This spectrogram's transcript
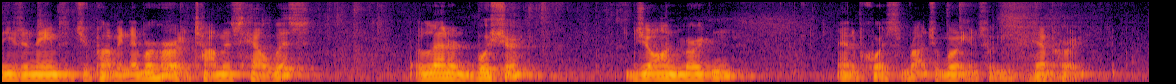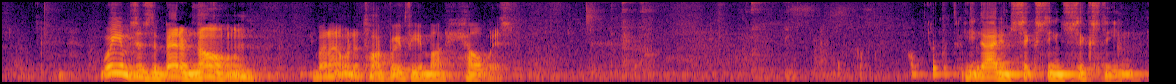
These are names that you probably never heard Thomas Helwys, Leonard Busher, John Murton, and of course Roger Williams, who you have heard. Williams is the better known, but I want to talk briefly about Helwys. He died in 1616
